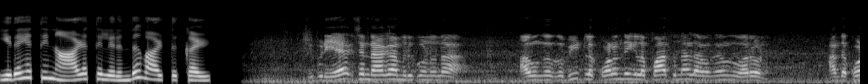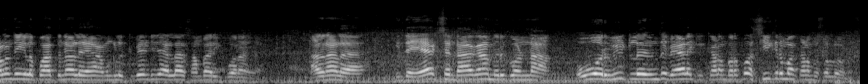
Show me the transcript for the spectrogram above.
இதயத்தின் ஆழத்திலிருந்து வாழ்த்துக்கள். இப்படி ஆக்சிடென்ட் ஆகாமல் இருக்கணும்னா அவங்கவுங்க வீட்டில் குழந்தைகளை பார்த்துனால அவங்கவுங்க வரணும். அந்த குழந்தைகளை பார்த்துனால அவங்களுக்கு வேண்டிதான் எல்லாம் சம்பாதிக்க போகிறாங்க அதனால் இந்த ஆக்சிடென்ட் ஆகாமல் இருக்கணும்னா ஒவ்வொரு வீட்டில் இருந்து வேலைக்கு கிளம்புறப்போ சீக்கிரமாக கிளம்ப சொல்லணும்.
